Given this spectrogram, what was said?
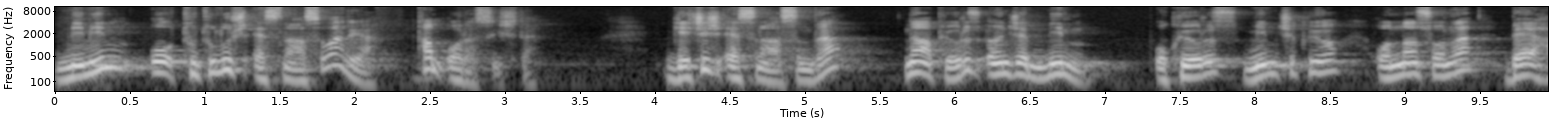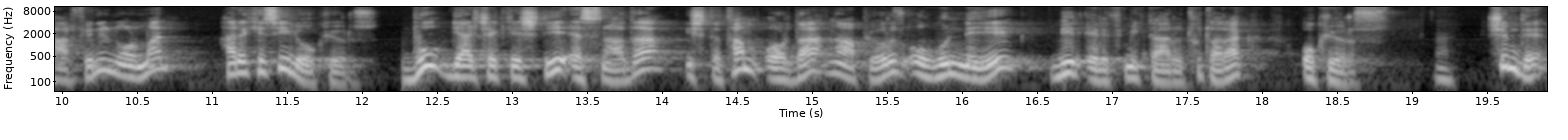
mimin o tutuluş esnası var ya tam orası işte. Geçiş esnasında ne yapıyoruz? Önce mim okuyoruz. Mim çıkıyor. Ondan sonra B harfini normal harekesiyle okuyoruz. Bu gerçekleştiği esnada işte tam orada ne yapıyoruz? O gunneyi bir elif miktarı tutarak okuyoruz. Şimdi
